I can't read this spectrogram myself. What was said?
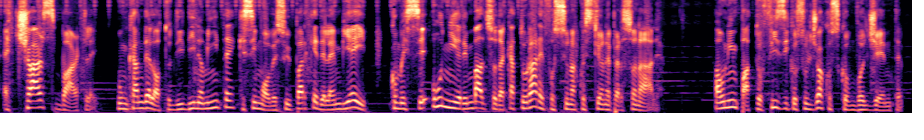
È Charles Barkley, un candelotto di dinamite che si muove sui parquet della NBA come se ogni rimbalzo da catturare fosse una questione personale. Ha un impatto fisico sul gioco sconvolgente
